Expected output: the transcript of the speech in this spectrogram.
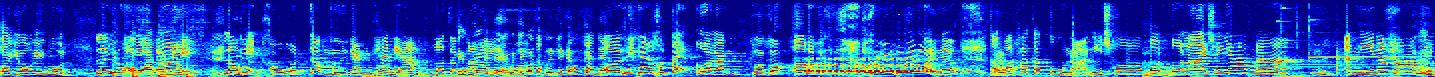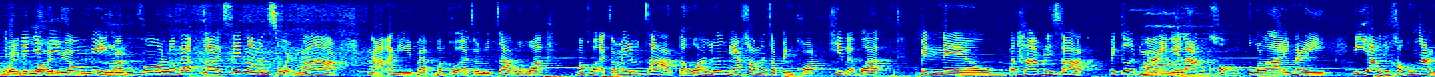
เราโยงเองหมดเราอยู่สาวเอวายงคนได้นี้เราเห็นเขาจับมือกันแค่เนี้ย เราจะคือไม่ได้ตายเสียคนนี้ก็จับมือได้แค่แค่เนี้ยเออเนี่ยเขาแตะตัวกัน เราก็ เออไม่ไม่ไหว แล้ว แต่ว่าถ้าการ์ตูนอะนี่ชอบบทตัวลายใช่ยากนะ อันนี้นะคะขึ้นใหม่เป็นร้อยเรื่อง คอมิกอะทุกคนแล้วแบบลายเส้นนะมันสวยมากนะ อันนี้แบบบางคนอาจจะรู้จักหรือว่าบางคนอาจจะไม่รู้จัก แต่ว่าเรื่องเนี้ยค่ะมันจะเป็นพล็อตที่แบบว่าเป็นแนวประธานบริษัทไปเกิดใหม่ในร่างของตัวร้ายในนิยายที่เขาเพิ่งอ่าน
